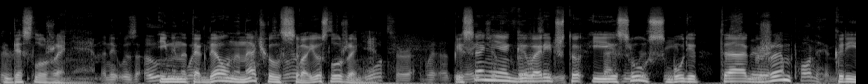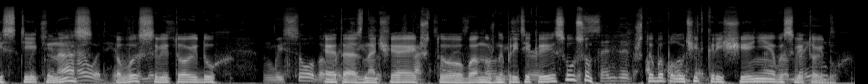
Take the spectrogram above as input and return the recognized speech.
для служения. Именно тогда он и начал свое служение. Писание говорит, что Иисус будет также крестить нас в Святой Дух. Это означает, что вам нужно прийти к Иисусу, чтобы получить крещение во Святой Дух.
